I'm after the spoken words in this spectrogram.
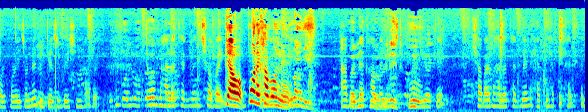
বড় বড় এই জন্য দুই কেজি বেশি হবে। তো ভালো থাকবেন সবাই। পরে খাব নে। আবার দেখা হবে নেক্সট ভিডিওতে সবাই ভালো থাকবেন হ্যাপি হ্যাপি থাকবেন।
